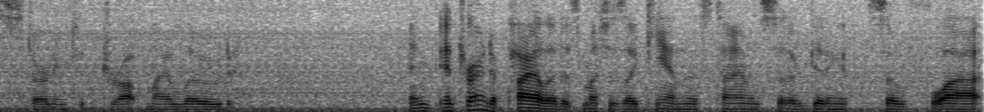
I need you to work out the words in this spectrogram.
starting to drop my load and, and trying to pile it as much as I can this time instead of getting it so flat.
